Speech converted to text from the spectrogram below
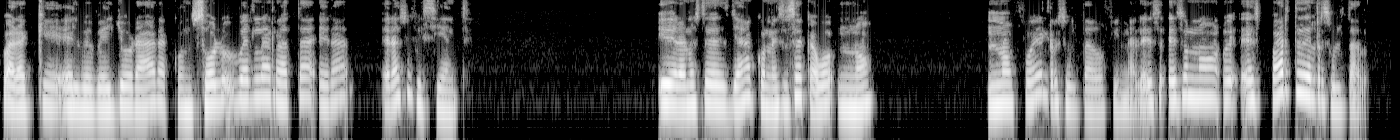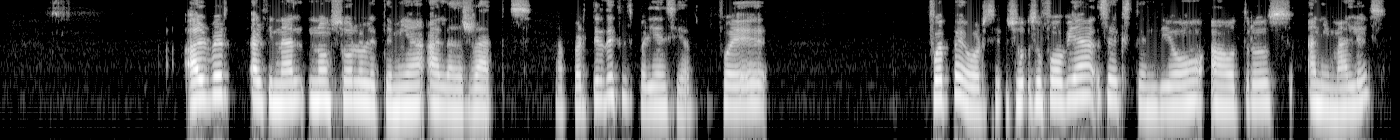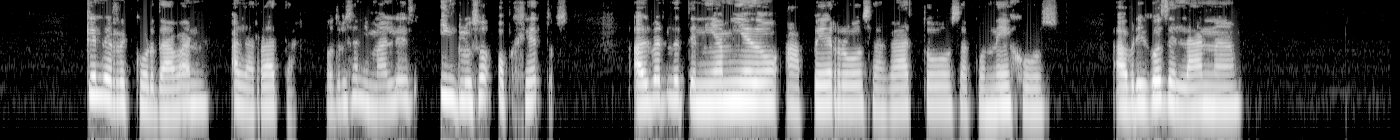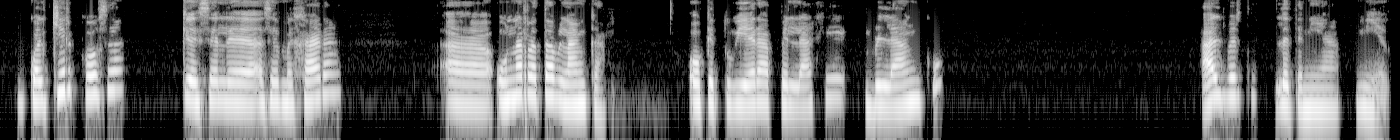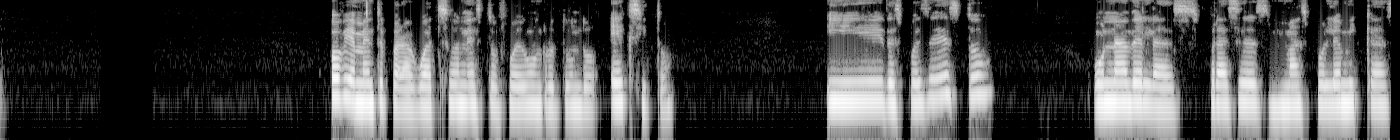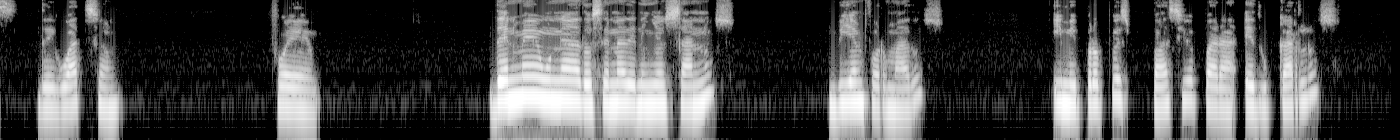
para que el bebé llorara. Con solo ver la rata era, era suficiente. Y dirán ustedes, ya, con eso se acabó. No, no fue el resultado final. eso no es parte del resultado. Albert al final no solo le temía a las ratas. A partir de esa experiencia fue, fue peor. Su, su fobia se extendió a otros animales que le recordaban a la rata. Otros animales, incluso objetos. Albert le tenía miedo a perros, a gatos, a conejos, abrigos de lana, cualquier cosa que se le asemejara a una rata blanca o que tuviera pelaje blanco, Albert le tenía miedo. Obviamente para Watson esto fue un rotundo éxito. Y después de esto, una de las frases más polémicas de Watson fue, denme una docena de niños sanos, bien formados, y mi propio espacio para educarlos,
